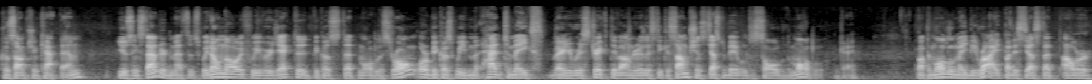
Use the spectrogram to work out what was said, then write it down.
consumption CAPM using standard methods, we don't know if we've rejected it because that model is wrong or because we've had to make very restrictive, unrealistic assumptions just to be able to solve the model. Okay, but the model may be right, but it's just that our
